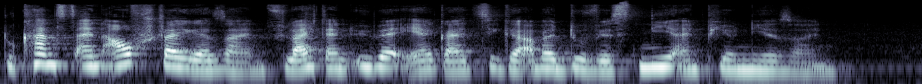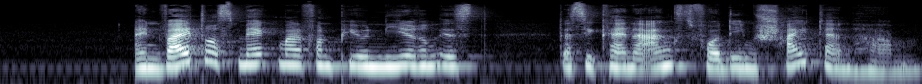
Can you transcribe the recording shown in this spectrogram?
Du kannst ein Aufsteiger sein, vielleicht ein Über-Ehrgeiziger, aber du wirst nie ein Pionier sein. Ein weiteres Merkmal von Pionieren ist, dass sie keine Angst vor dem Scheitern haben.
